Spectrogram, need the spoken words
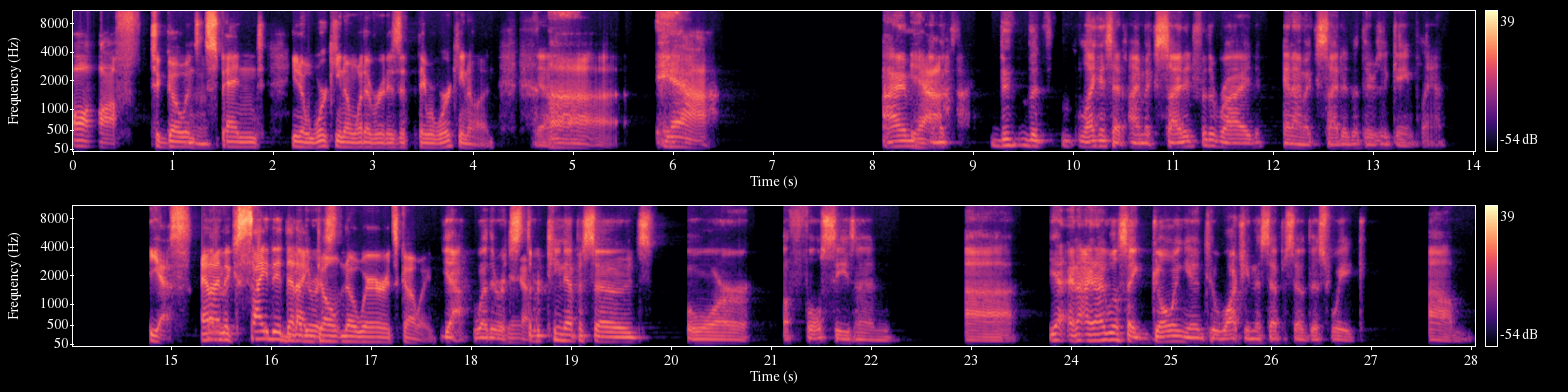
off to go and Mhm. spend you know working on whatever it is that they were working on Yeah. uh yeah I'm, yeah I'm ex- the, the, like I said, I'm excited for the ride and I'm excited that there's a game plan. yes and Whether i'm excited that i don't know where it's going Yeah. Whether it's Yeah. 13 episodes or a full season. Uh, yeah. And, I- and I will say, going into watching this episode this week, um,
